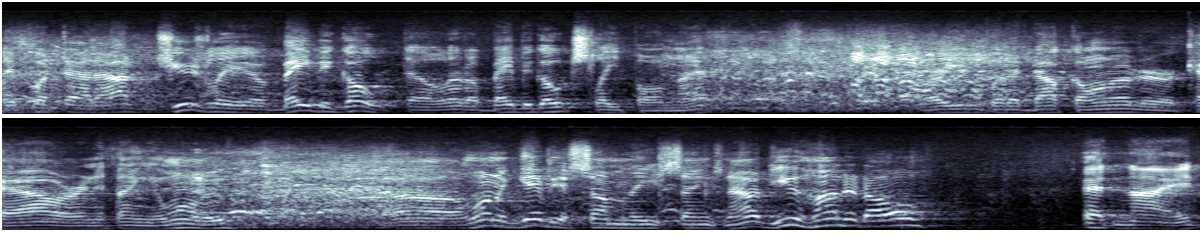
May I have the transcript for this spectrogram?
They put that out. It's usually a baby goat. They'll let a baby goat sleep on that. Or you can put a duck on it or a cow or anything you want to. Uh, I want to give you some of these things now. Do you hunt at all? At night.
